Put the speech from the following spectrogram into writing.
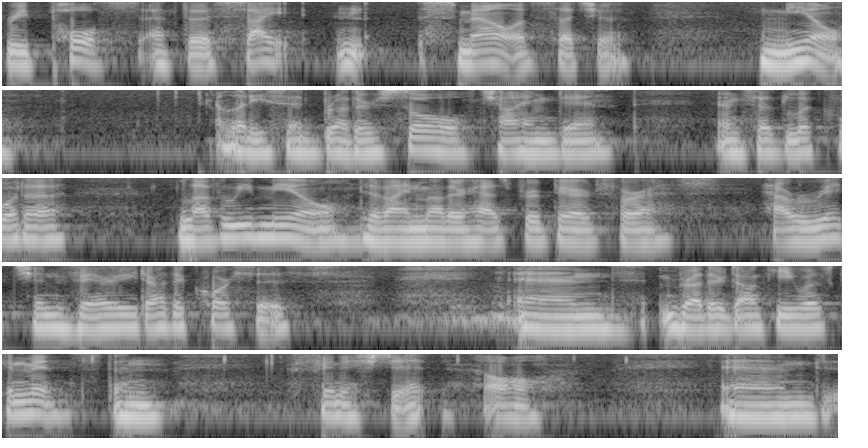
repulse at the sight and smell of such a meal. But he said, Brother Soul chimed in and said, Look what a lovely meal Divine Mother has prepared for us. How rich and varied are the courses. And Brother Donkey was convinced and finished it all. And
